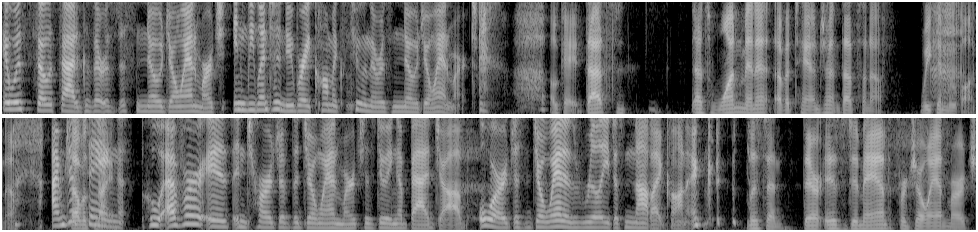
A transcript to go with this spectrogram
It was so sad because there was just no Joanne merch. And we went to Newbury Comics too, and there was no Joanne merch. Okay, that's that's one minute of a tangent. That's enough. We can move on now. I'm just saying, nice. whoever is in charge of the Joanne merch is doing a bad job, or just Joanne is really just not iconic. Listen, there is demand for Joanne merch,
